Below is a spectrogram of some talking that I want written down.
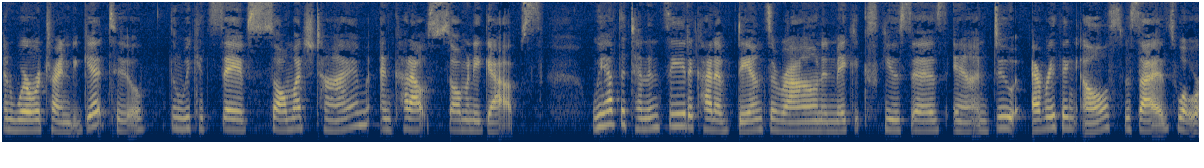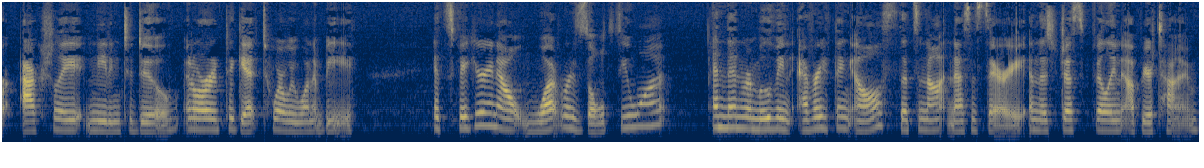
and where we're trying to get to, then we could save so much time and cut out so many gaps we have the tendency to kind of dance around and make excuses and do everything else besides what we're actually needing to do in order to get to where we want to be. It's figuring out what results you want and then removing everything else that's not necessary and that's just filling up your time.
